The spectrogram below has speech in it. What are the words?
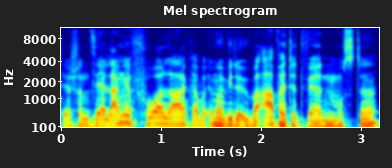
der schon sehr lange vorlag, aber immer wieder überarbeitet werden musste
